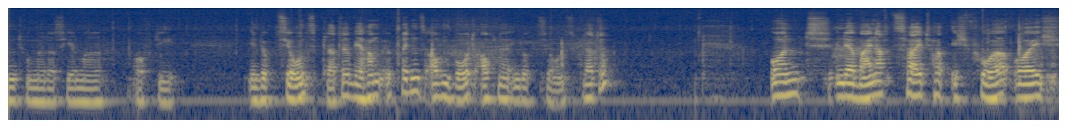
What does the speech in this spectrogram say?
Dann tun wir das hier mal auf die Induktionsplatte. Wir haben übrigens auf dem Boot auch eine Induktionsplatte. Und in der Weihnachtszeit habe ich vor, euch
